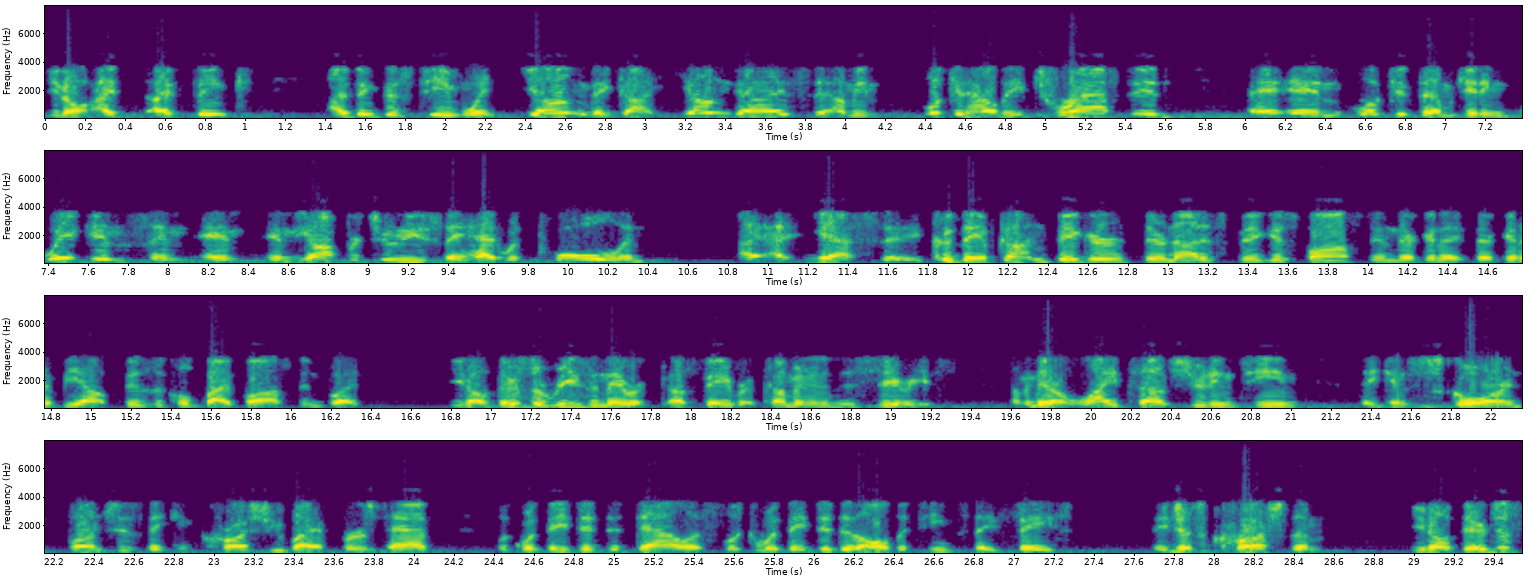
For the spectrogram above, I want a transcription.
You know, I I think I think this team went young. They got young guys. I mean, look at how they drafted and, and look at them getting Wiggins and, and, and the opportunities they had with Poole. And I, I, yes, could they have gotten bigger? They're not as big as Boston. They're gonna they're gonna be out physical by Boston, but you know there's a reason they were a favorite coming into this series. I mean they're a lights out shooting team. They can score in bunches. They can crush you by a first half. Look what they did to Dallas. Look at what they did to all the teams they faced. They just crushed them. You know they're just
